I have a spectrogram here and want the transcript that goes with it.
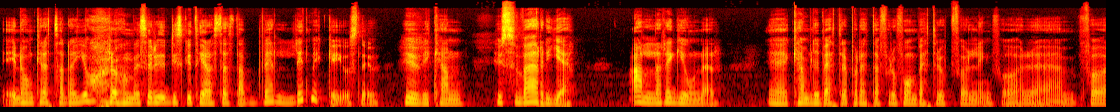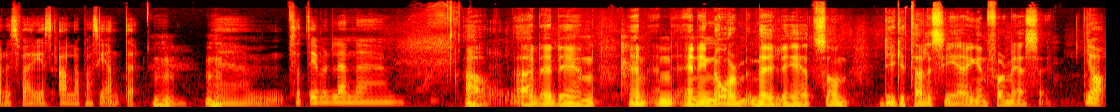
i de kretsar där jag rör mig så diskuteras detta väldigt mycket just nu. Hur vi kan, hur Sverige, alla regioner, kan bli bättre på detta för att få en bättre uppföljning för, för Sveriges alla patienter. Mm, mm. Ehm, så det är väl en... Ja, det, är en, en, en enorm möjlighet som digitaliseringen för med sig. Ja.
